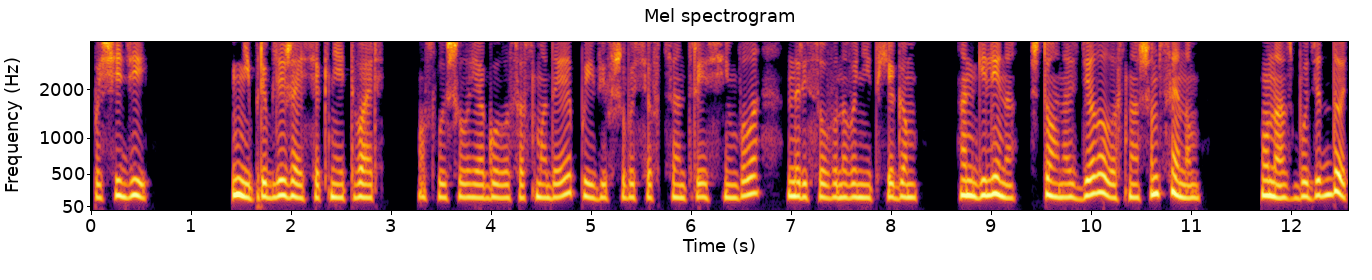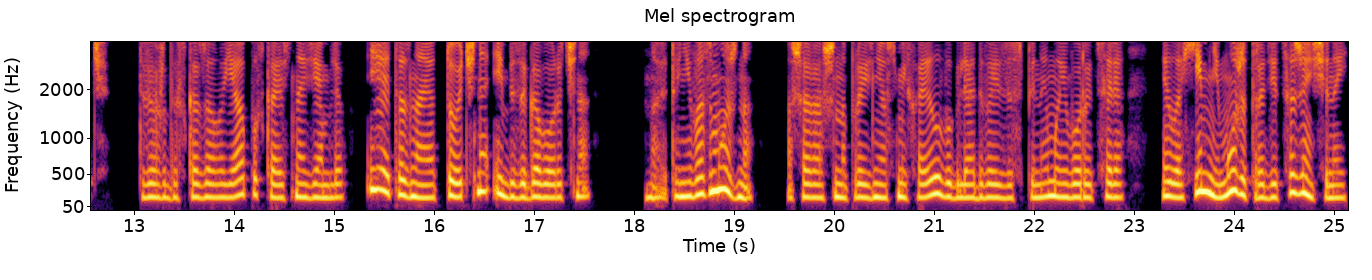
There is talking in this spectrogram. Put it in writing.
«Пощади!» «Не приближайся к ней, тварь!» — услышала я голос Асмодея, появившегося в центре символа, нарисованного Нитхегом. «Ангелина, что она сделала с нашим сыном?» «У нас будет дочь», — твердо сказала я, опускаясь на землю. «Я это знаю точно и безоговорочно». «Но это невозможно», — ошарашенно произнес Михаил, выглядывая из-за спины моего рыцаря. «Элохим не может родиться женщиной».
